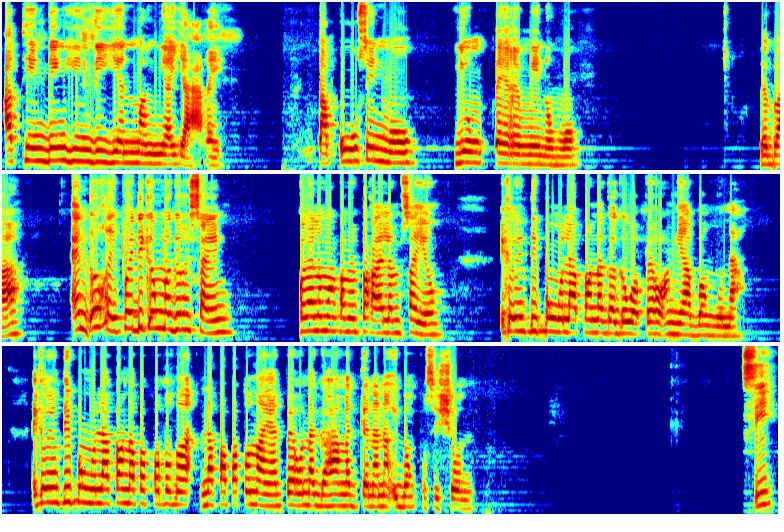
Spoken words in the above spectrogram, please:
at hinding hindi yan mangyayari. Tapusin mo yung termino mo. ba? And okay, pwede kang mag-resign. Wala naman kami pakialam sa'yo. Ikaw yung tipong wala pang nagagawa pero ang yabang mo na. Ikaw yung tipong wala pang napapatuna- napapatunayan pero naghahangad ka na ng ibang posisyon. See?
